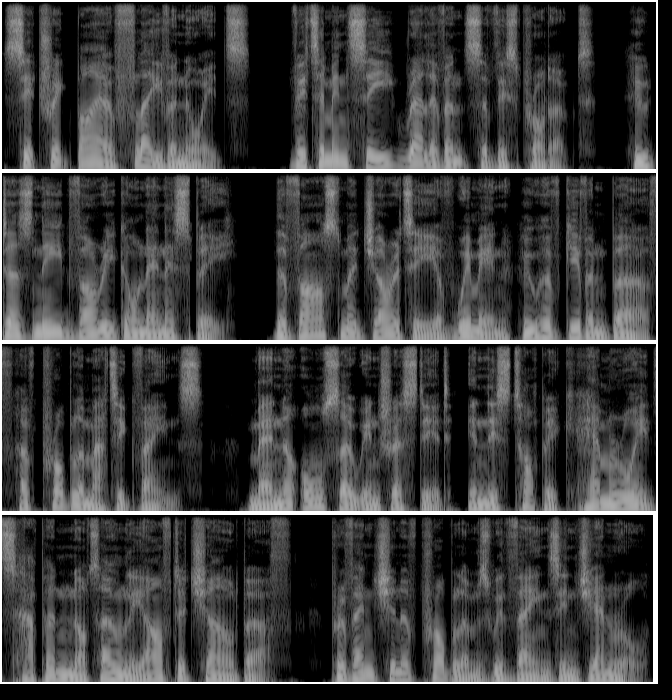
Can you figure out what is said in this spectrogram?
citric bioflavonoids, vitamin C relevance of this product. Who does need Varigon NSP? The vast majority of women who have given birth have problematic veins. Men are also interested in this topic. Hemorrhoids happen not only after childbirth. Prevention of problems with veins in general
